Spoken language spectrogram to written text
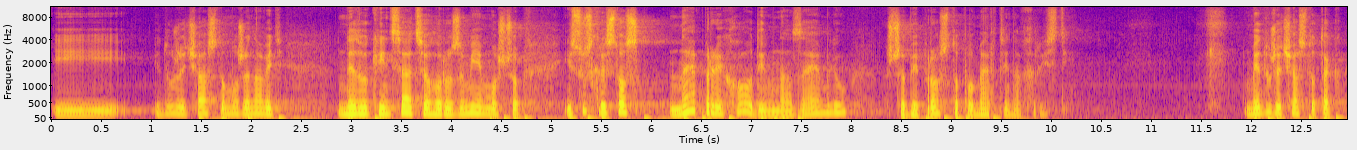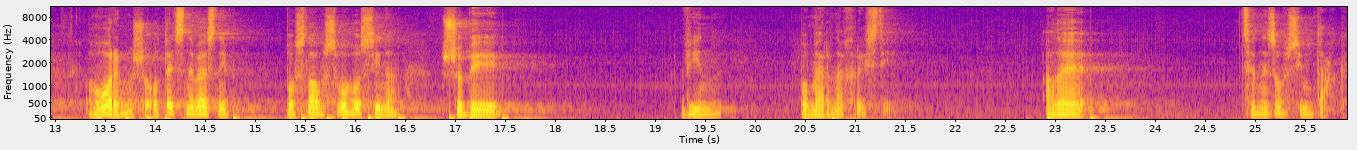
і, і дуже часто, може, навіть не до кінця цього розуміємо, що Ісус Христос не приходив на землю, щоби просто померти на Христі. Ми дуже часто так говоримо, що Отець Небесний послав свого Сина, щоби Він помер на Христі. Але це не зовсім так.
